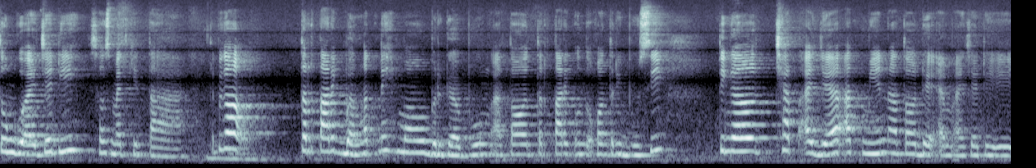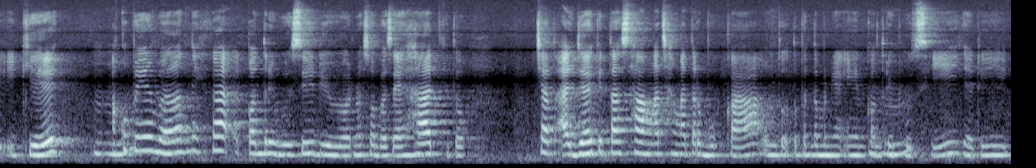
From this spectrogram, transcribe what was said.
tunggu aja di sosmed kita. Tapi kalau tertarik banget nih mau bergabung atau tertarik untuk kontribusi tinggal chat aja admin atau DM aja di IG aku pengen banget nih kak kontribusi di Wonosobo Sehat gitu. Chat aja kita sangat-sangat terbuka untuk teman-teman yang ingin kontribusi jadi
